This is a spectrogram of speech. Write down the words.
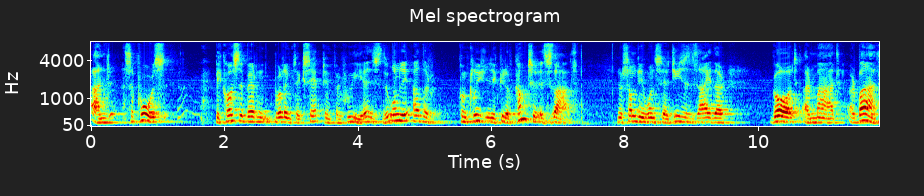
And I suppose because they weren't willing to accept him for who he is, the only other conclusion they could have come to is that. You know, somebody once said Jesus is either God or mad or bad.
